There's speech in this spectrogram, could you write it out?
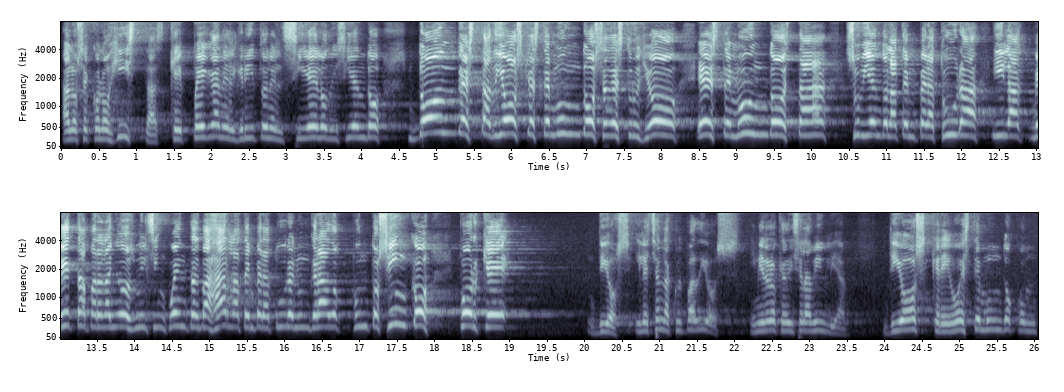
a los ecologistas que pegan el grito en el cielo diciendo, ¿dónde está Dios que este mundo se destruyó? Este mundo está subiendo la temperatura y la meta para el año 2050 es bajar la temperatura en un grado punto cinco porque Dios, y le echan la culpa a Dios. Y mire lo que dice la Biblia. Dios creó este mundo con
